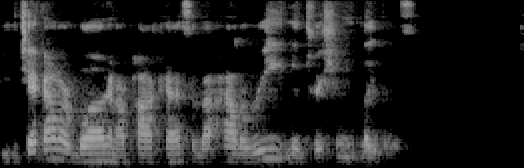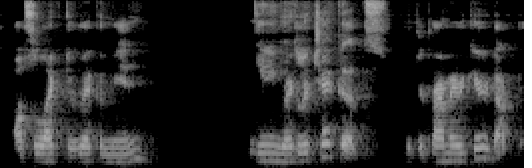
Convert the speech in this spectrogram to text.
You can check out our blog and our podcast about how to read nutrition labels. Also, like to recommend getting regular checkups with your primary care doctor.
